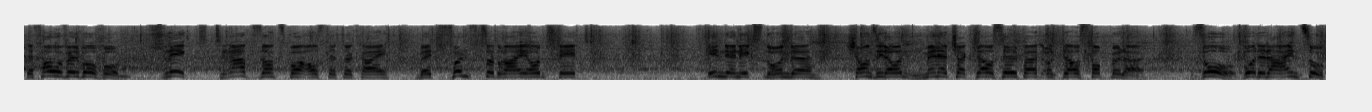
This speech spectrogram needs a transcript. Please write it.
Der VfL Bochum schlägt Trabzonspor aus der Türkei mit 5 zu 3 und steht in der nächsten Runde. Schauen Sie da unten, Manager Klaus Hilpert und Klaus Toppmüller. So wurde der Einzug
